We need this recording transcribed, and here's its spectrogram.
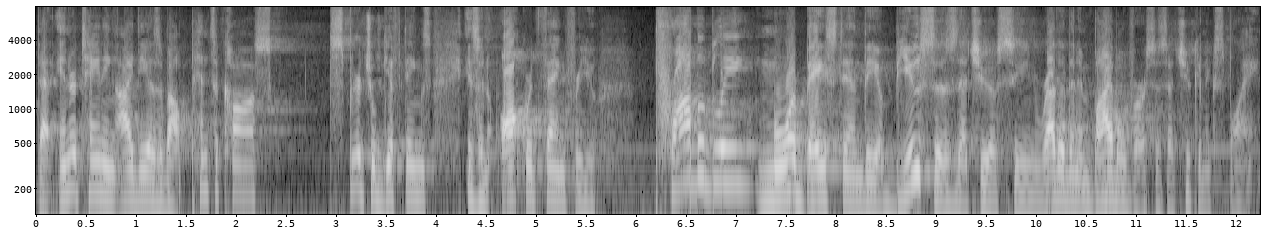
that entertaining ideas about Pentecost, spiritual giftings, is an awkward thing for you. Probably more based in the abuses that you have seen rather than in Bible verses that you can explain.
